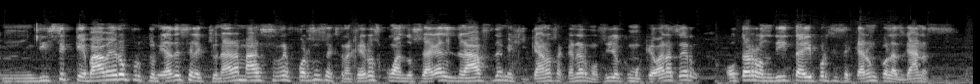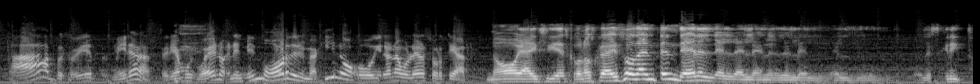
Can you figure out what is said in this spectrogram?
dice que va a haber oportunidad de seleccionar a más refuerzos extranjeros cuando se haga el draft de mexicanos acá en Hermosillo, como que van a hacer otra rondita ahí por si se quedaron con las ganas. Ah, pues oye, pues mira, sería muy bueno. En el mismo orden, me imagino, o irán a volver a sortear. No, ahí sí desconozco. Eso da a entender el, el, el, el escrito.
